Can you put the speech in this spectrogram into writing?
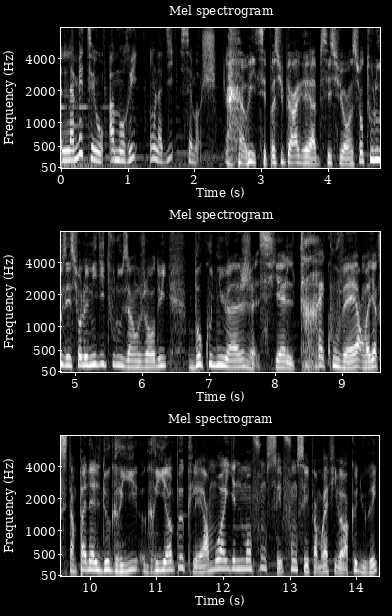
La météo à Maury, on l'a dit, c'est moche. Ah oui, c'est pas super agréable, c'est sûr. Hein. Sur Toulouse et sur le midi toulousain aujourd'hui, beaucoup de nuages, ciel très couvert. On va dire que c'est un panel de gris, gris un peu clair, moyennement foncé, foncé. Enfin bref, il va y avoir que du gris.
